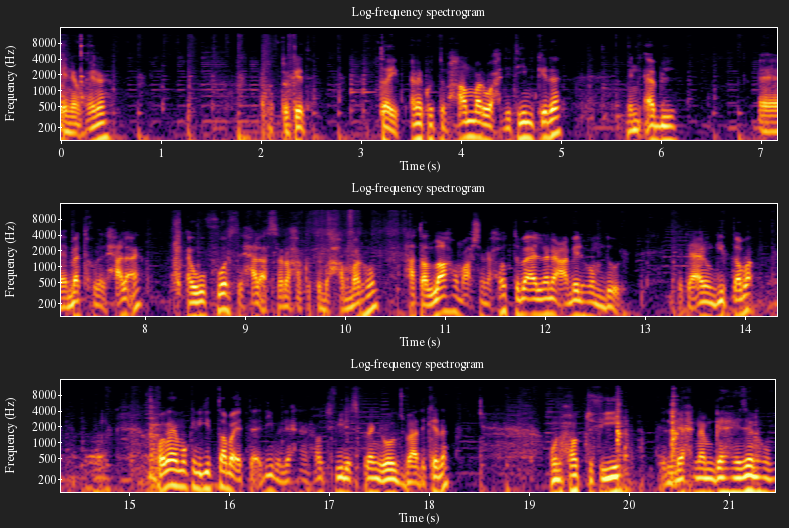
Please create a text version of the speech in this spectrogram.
هنا وهنا نحطه كده طيب أنا كنت محمر واحدتين كده من قبل آه ما ادخل الحلقة أو في وسط الحلقة الصراحة كنت بحمرهم. هطلعهم عشان أحط بقى اللي أنا عاملهم دول. تعالوا نجيب طبق. والله ممكن نجيب طبق التقديم اللي إحنا هنحط فيه ال spring rolls بعد كده. ونحط فيه اللي إحنا مجهزينهم.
